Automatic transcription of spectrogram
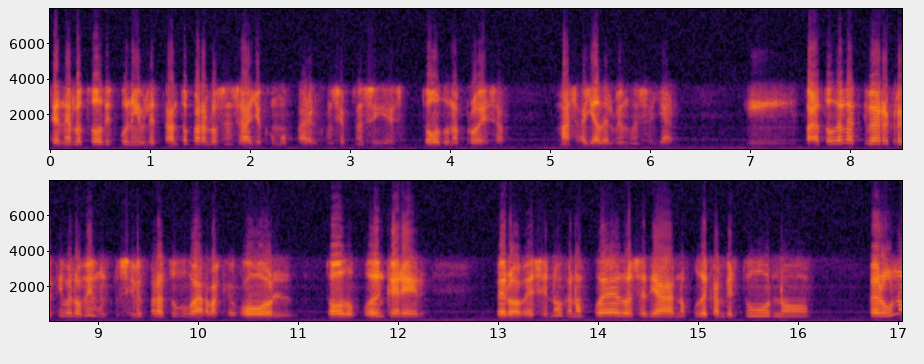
tenerlo todo disponible tanto para los ensayos como para el concierto en sí es toda una proeza más allá del mismo ensayar. Y para todas las actividades recreativas es lo mismo, inclusive para tú jugar basquetbol, todo, pueden querer, pero a veces no, que no puedo, ese día no pude cambiar turno, pero uno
